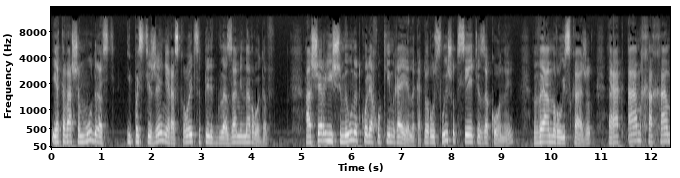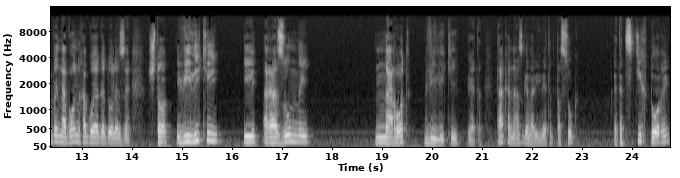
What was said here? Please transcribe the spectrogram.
И эта ваша мудрость и постижение раскроется перед глазами народов – Ашер Ишмеунат Коля Хуким Раэла, которые услышат все эти законы, в Амру и скажут, Рак Ам Хахам Венавон Хагоя Гадолазе, что великий и разумный народ великий этот. Так о нас говорили. Этот посук, этот стих Торы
